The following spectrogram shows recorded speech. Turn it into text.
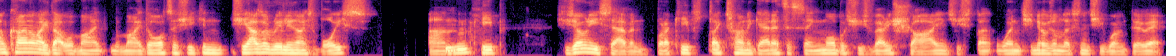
I'm kind of like that with my with my daughter. She can she has a really nice voice, and I keep she's only seven, but I keep like trying to get her to sing more. But she's very shy, and she's when she knows I'm listening, she won't do it.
